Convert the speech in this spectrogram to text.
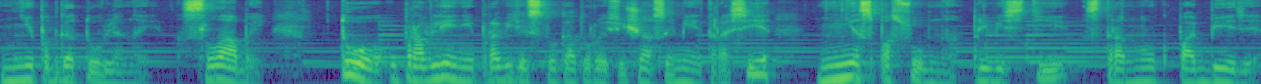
неподготовленной, слабой. То управление и которое сейчас имеет Россия, не способно привести страну к победе.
